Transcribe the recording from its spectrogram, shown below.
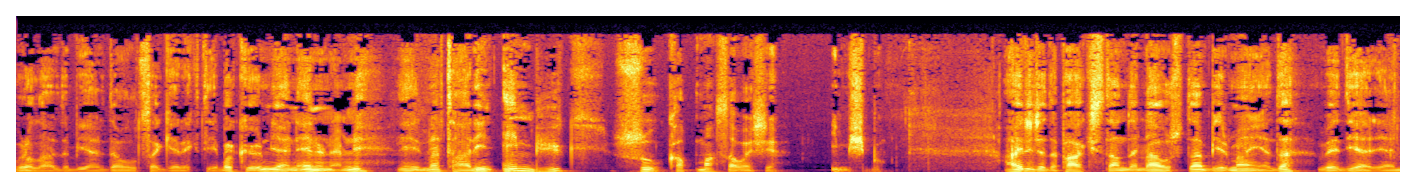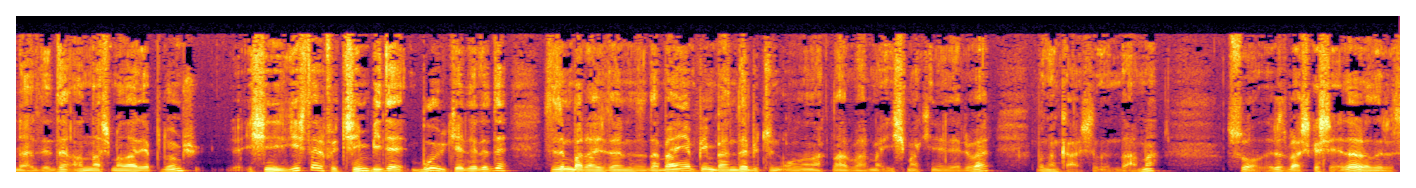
buralarda bir yerde olsa gerek diye bakıyorum. Yani en önemli nehirler tarihin en büyük su kapma savaşı imiş bu. Ayrıca da Pakistan'da, Laos'ta, Birmanya'da ve diğer yerlerde de anlaşmalar yapılıyormuş. İşin ilginç tarafı Çin bir de bu ülkelere de sizin barajlarınızı da ben yapayım. Bende bütün olanaklar var, iş makineleri var. Bunun karşılığında ama su alırız, başka şeyler alırız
